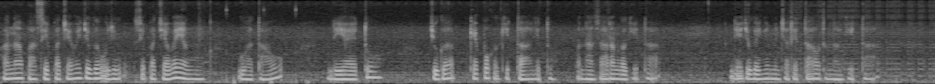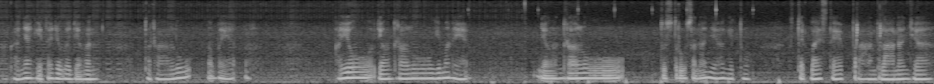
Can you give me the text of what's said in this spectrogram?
karena apa? Sifat cewek juga ujung sifat cewek yang gua tahu dia itu juga kepo ke kita gitu penasaran ke kita. Dia juga ingin mencari tahu tentang kita. Makanya kita juga jangan terlalu apa ya ayo jangan terlalu gimana ya jangan terlalu terus terusan aja gitu. Step by step perlahan perlahan aja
